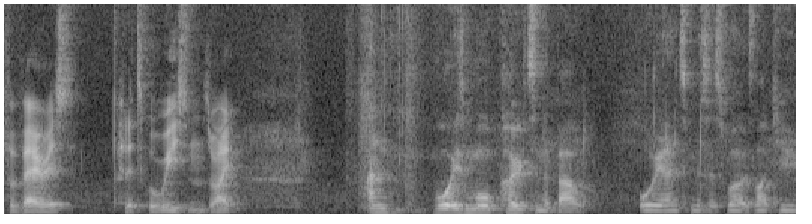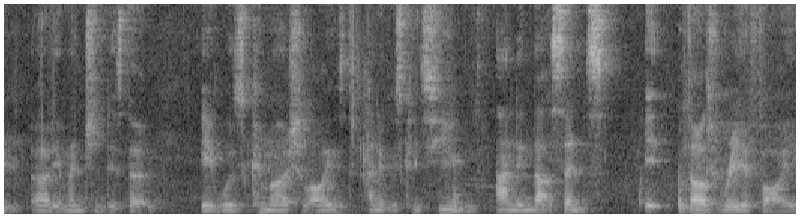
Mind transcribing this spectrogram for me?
for various political reasons, right? And what is more potent about Orientalism as well, is like you earlier mentioned, is that it was commercialized and it was consumed, and in that sense, it does reify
